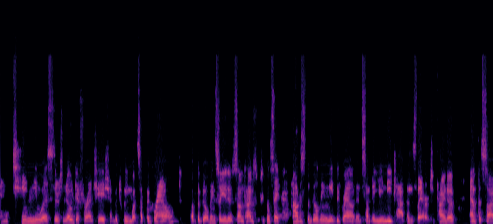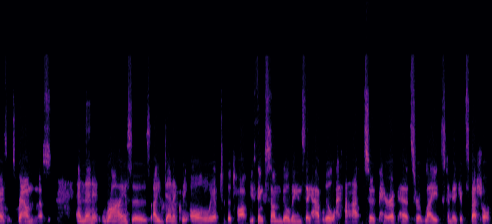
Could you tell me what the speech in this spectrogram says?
continuous, there's no differentiation between what's at the ground of the building. So, you know, sometimes people say, how does the building meet the ground? And something unique happens there to kind of emphasize its groundness. And then it rises identically all the way up to the top. You think some buildings, they have little hats or parapets or lights to make it special.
